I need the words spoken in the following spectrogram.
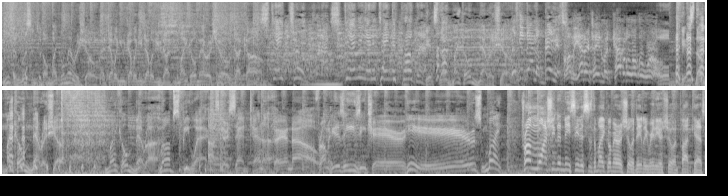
You can listen to the Mike O'Meara Show at www.mikeomearashow.com. Stay tuned for an outstanding entertainment program. It's the Mike O'Meara Show. Let's get down to business. From the entertainment capital of the world. It's the Mike O'Meara Show. Mike O'Meara, Rob Spiewak, Oscar Santana. And now, from his easy chair, here's Mike. From Washington, D.C., this is the Mike O'Meara Show, a daily radio show and podcast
